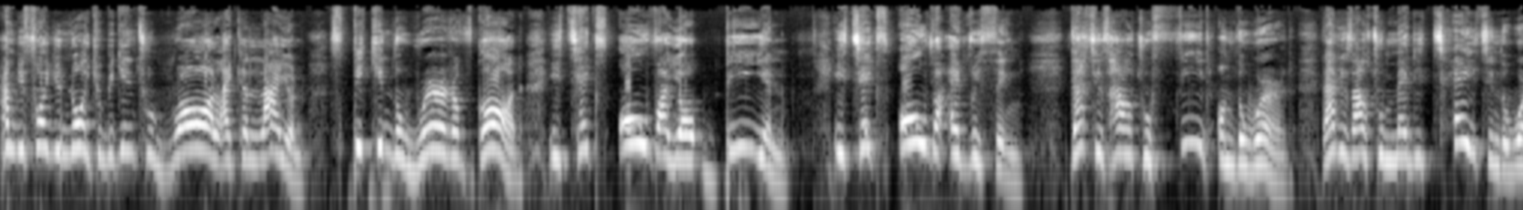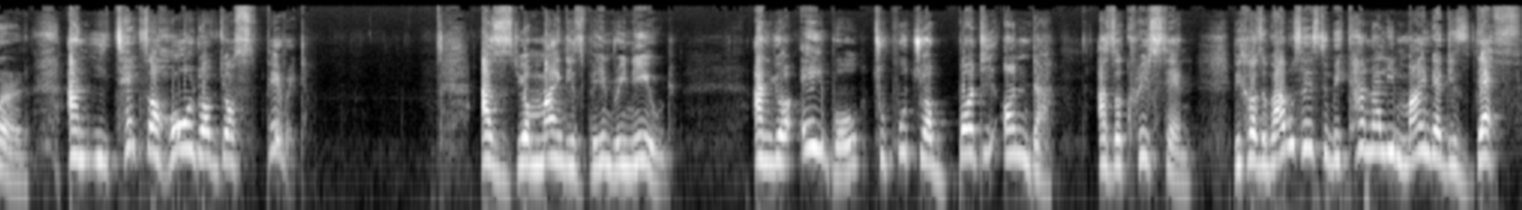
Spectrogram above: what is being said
And before you know it, you begin to roar like a lion, speaking the word of God. It takes over your being. It takes over everything. That is how to feed on the word. That is how to meditate in the word. And it takes a hold of your spirit as your mind is being renewed. And you're able to put your body under as a Christian. Because the Bible says to be carnally minded is death.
